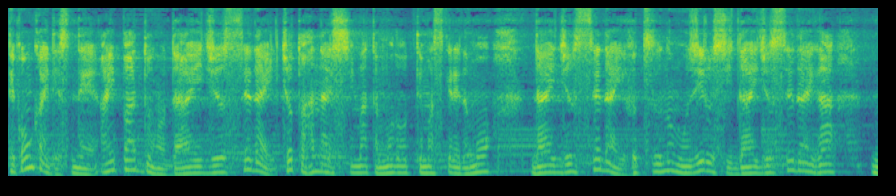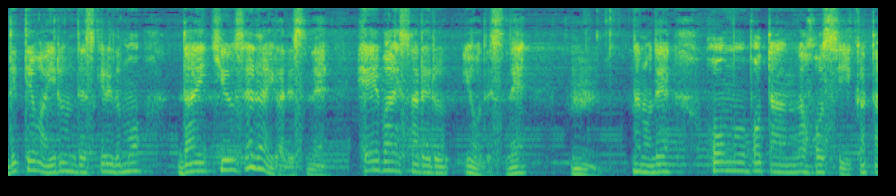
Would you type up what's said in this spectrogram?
で今回ですね iPad の第10世代ちょっと話また戻ってますけれども第10世代普通の無印第10世代が出てはいるんですけれども第9世代がですね併売されるようですね。うん。なのでホームボタンが欲しい方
